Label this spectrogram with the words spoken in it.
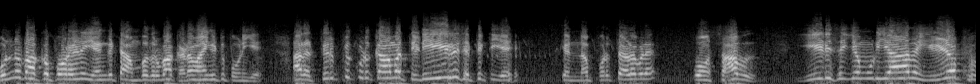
பொண்ணு பார்க்க போறேன்னு என்கிட்ட 50 ரூபாய் கடன் வாங்கிட்டு போனீங்க அதை திருப்பி கொடுக்காம திடீர்னு செத்துட்டியே. என்ன பொறுத்த அளவுல? உன் சாவு ஈடு செய்ய முடியாத இழப்பு.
